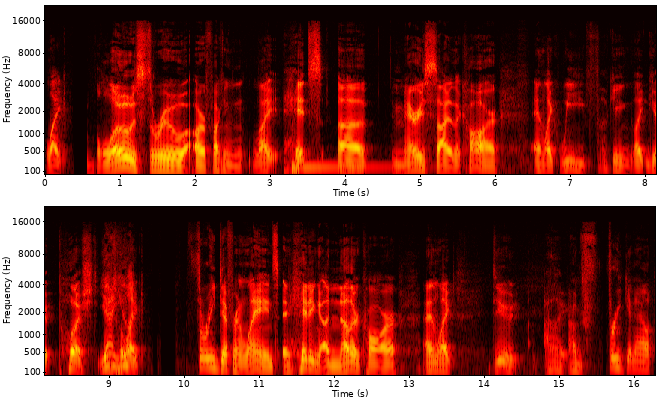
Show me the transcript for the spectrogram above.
like blows through our fucking light, hits uh Mary's side of the car, and like we fucking like get pushed Yeah, into like, like- three different lanes and hitting another car and like dude I like I'm freaking out.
